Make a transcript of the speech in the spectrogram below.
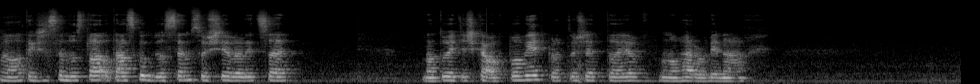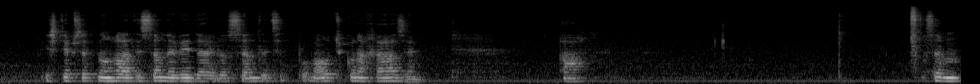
No, takže jsem dostala otázku, kdo jsem, což je velice, na to je těžká odpověď, protože to je v mnoha rovinách. Ještě před mnoha lety jsem nevěděla, kdo jsem, teď se pomalučku nacházím. A jsem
